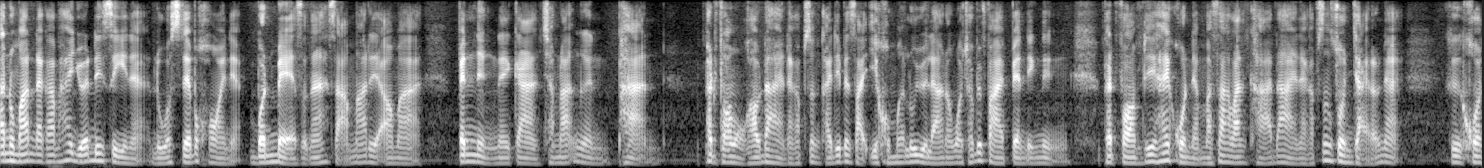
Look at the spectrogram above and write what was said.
อนุมัตินะครับให้ USDC เนี่ยหรือว่า Stablecoin เนี่ยบนเบสนะสามารถที่จะเอามาเป็นหนึ่งในการชำระเงินผ่านแพลตฟอร์มของเขาได้นะครับ ซึ่งใครที่เป็นสายอีคอมเมิร์ซรู้อยู่แล้วนะว่า Shopify เป็นอีกหนึ่งแพลตฟอร์มที่ให้คนเนี่ยมาสร้างร้านค้าได้นะครับ ซึ่งส่วนใหญ่แล้วเนี่ยคือคน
